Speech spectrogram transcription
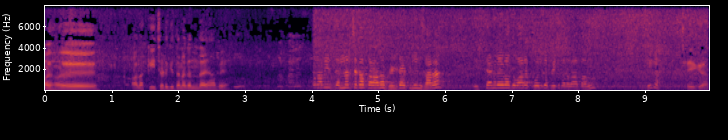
ओए हाय आला कीचड़ कितना गंदा है यहाँ पे। और अभी जनरल चेकअप करा रहा फ़िल्टर क्लीन सारा स्टैंड का दोबारा खोल के फिट करवाता हूँ। ठीक है? ठीक है।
